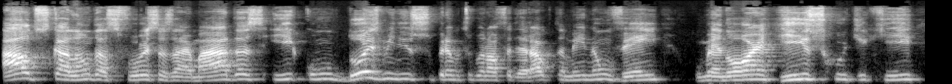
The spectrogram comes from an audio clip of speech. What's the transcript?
Alto escalão das Forças Armadas e com dois ministros do Supremo Tribunal Federal que também não veem o menor risco de que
